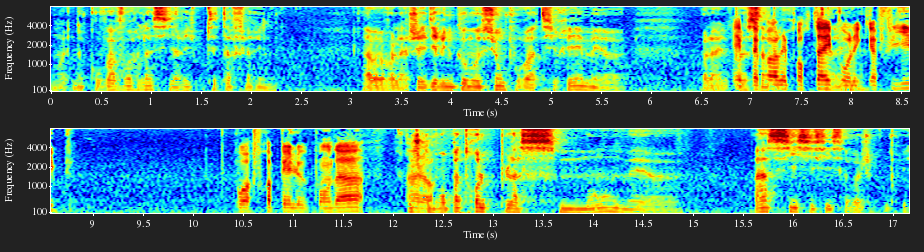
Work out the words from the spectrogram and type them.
Ouais, donc on va voir là s'il arrive peut-être à faire une. Ah ouais, voilà, j'allais dire une commotion pour attirer, mais euh, voilà, elle passe prépare les portails pour les cas flip. Pour pouvoir frapper le panda. Je comprends pas trop le placement, mais. euh, Ah si, si, si, ça va, j'ai compris.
